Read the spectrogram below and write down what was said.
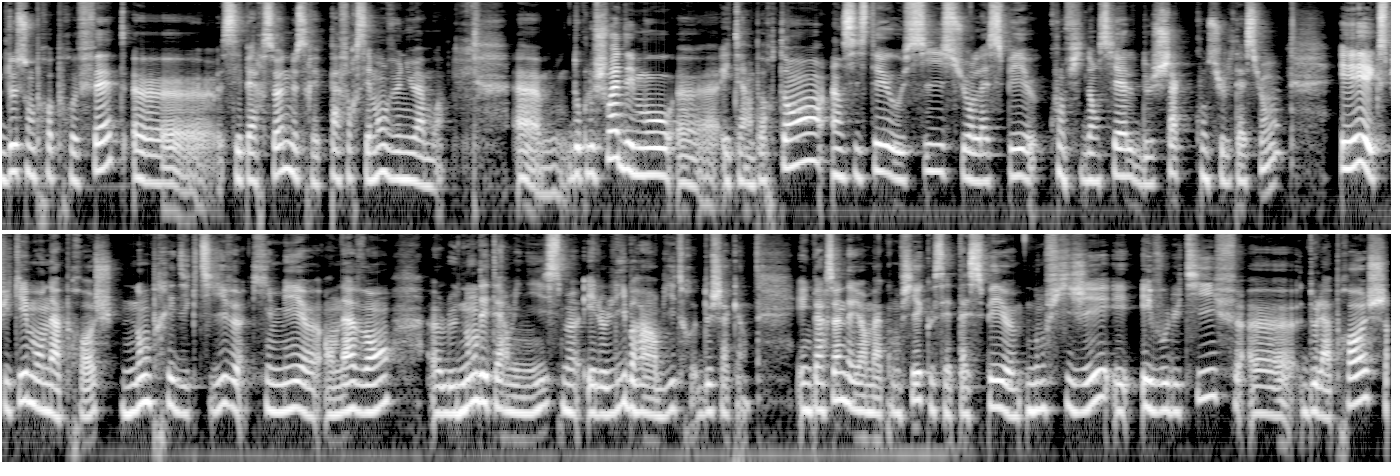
de son propre fait, euh, ces personnes ne seraient pas forcément venues à moi. Euh, donc le choix des mots euh, était important, insister aussi sur l'aspect confidentiel de chaque consultation et expliquer mon approche non prédictive qui met en avant le non-déterminisme et le libre arbitre de chacun. Et une personne d'ailleurs m'a confié que cet aspect euh, non figé et évolutif euh, de l'approche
